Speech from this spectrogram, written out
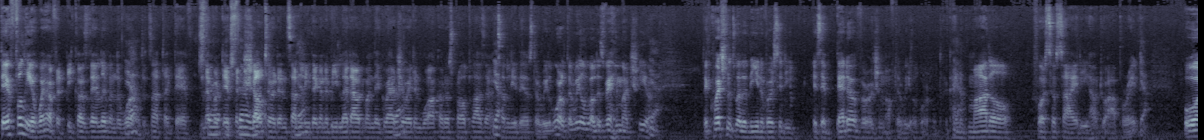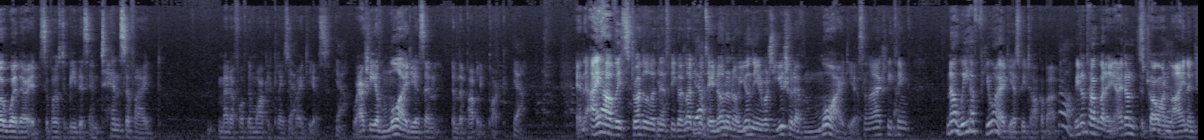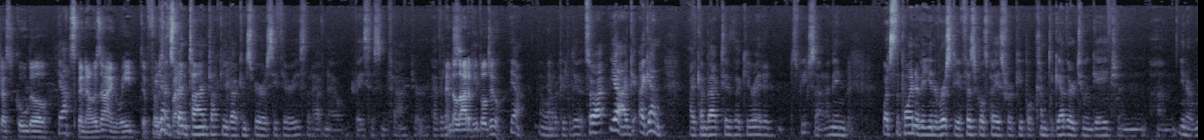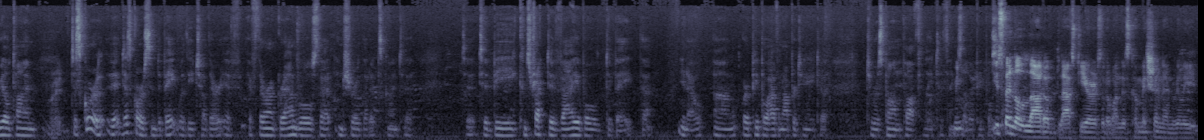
they're fully aware of it because they live in the Yeah. world. It's not like they've It's never their- they've been sheltered world. and suddenly Yeah. they're going to be let out when they graduate and walk out of Sproul Plaza and Yeah. suddenly there's the real world. The real world is very much here. Yeah, The question is whether the university is a better version of the real world, a kind Yeah. of model for society how to operate, Yeah. or whether it's supposed to be this intensified metaphor of the marketplace of ideas. Yeah. We actually have more ideas than in the public park. yeah, And I always struggle with this because a lot of people say, no, no, no, you're in the university, you should have more ideas. And I actually Yeah. think, no, we have fewer ideas we talk about. No. We don't talk about any. I don't go true, yeah. online and just Google Yeah. Spinoza and read the we don't spend time talking about conspiracy theories that have no basis in fact or evidence. And a lot of people do. Yeah, a lot of people do. So uh, yeah, ag- again, I come back to the curated speech zone. I mean, what's the point of a university, a physical space where people come together to engage in, um, you know, real time Right. discourse, discourse and debate with each other if, if there aren't ground rules that ensure that it's going to, to, to be constructive, valuable debate that, you know, um, where people have an opportunity to, to respond thoughtfully to things mean, other people You spend a lot of last year sort of on this commission and really,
